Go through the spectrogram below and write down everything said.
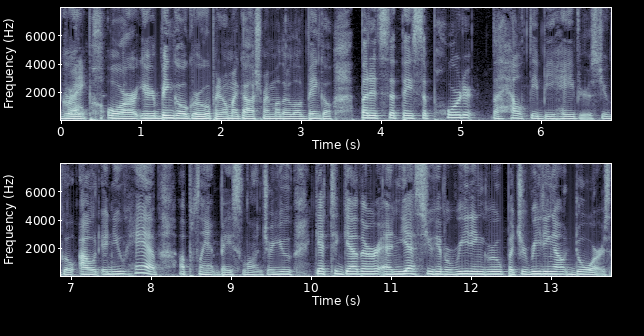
group Right. or your bingo group and oh my gosh my mother loved bingo but it's that they support it- the healthy behaviors you go out and you have a plant-based lunch or you get together and yes you have a reading group but you're reading outdoors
